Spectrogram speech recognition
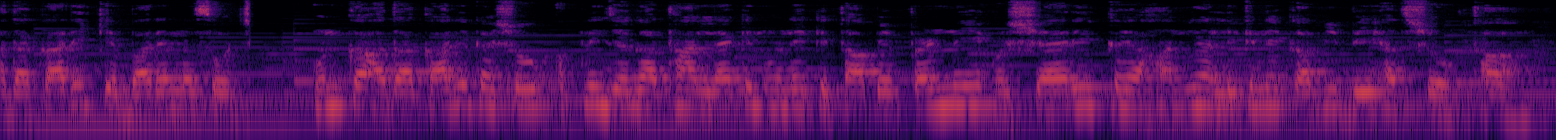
अदाकारी के बारे में सोचा। उनका अदाकारी का शौक अपनी जगह था, लेकिन उन्हें किताबें पढ़ने और शायरी कहानियाँ लिखने का भी बेहद शौक था।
